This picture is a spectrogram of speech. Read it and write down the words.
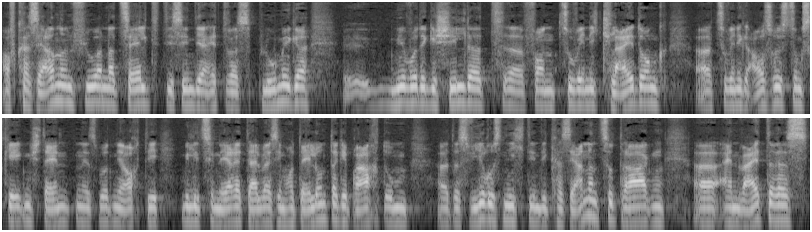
auf Kasernenfluren erzählt, die sind ja etwas blumiger. Äh, mir wurde geschildert äh, von zu wenig Kleidung, zu wenig Ausrüstungsgegenständen. Es wurden ja auch die Milizionäre teilweise im Hotel untergebracht, um das Virus nicht in die Kasernen zu tragen. Ein weiteres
